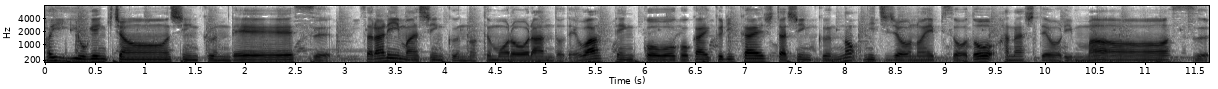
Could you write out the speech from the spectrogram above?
はい、お元気ちゃん、しんくんです。サラリーマンしんくんのトゥモローランドでは、転校を5回繰り返したしんくんの日常のエピソードを話しております。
